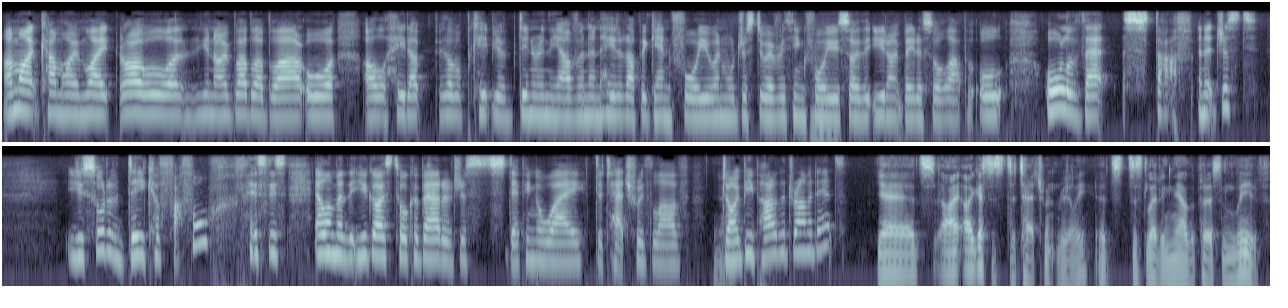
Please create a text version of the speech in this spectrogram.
I might come home late. Oh, well, uh, you know, blah blah blah. Or I'll heat up. I'll keep your dinner in the oven and heat it up again for you, and we'll just do everything for you so that you don't beat us all up. All all of that stuff, and it just you sort of dekerfuffle. There's this element that you guys talk about of just stepping away, detach with love. Don't be part of the drama dance. Yeah, it's I, I guess it's detachment really. It's just letting the other person live,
